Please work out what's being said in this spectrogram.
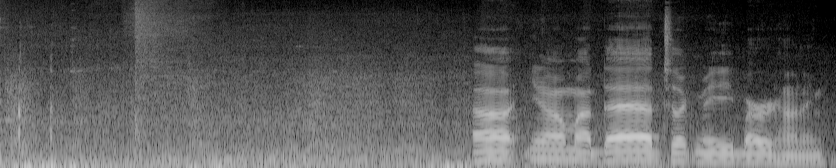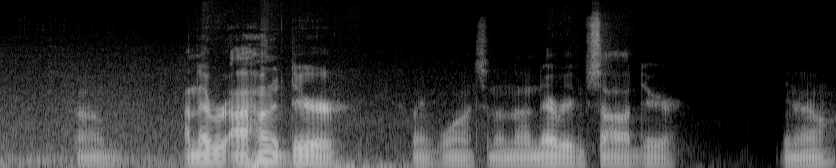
you. Uh, you know, my dad took me bird hunting. Um, I never, I hunted deer, I think once, and I never even saw a deer. You know,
